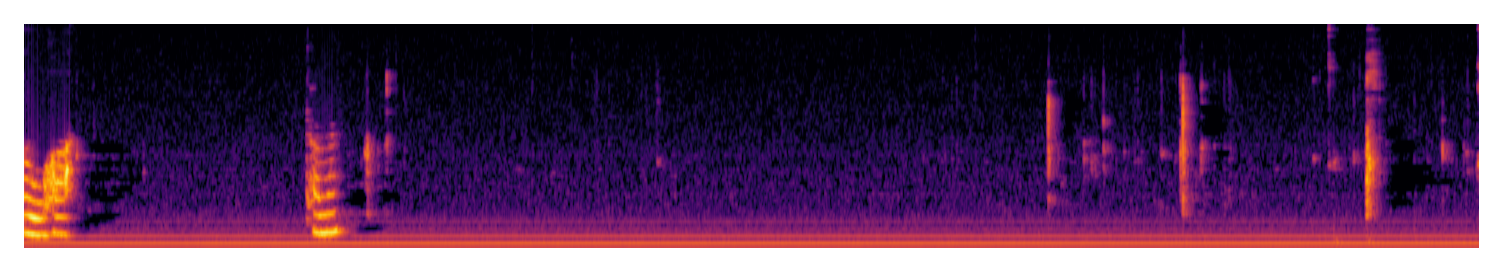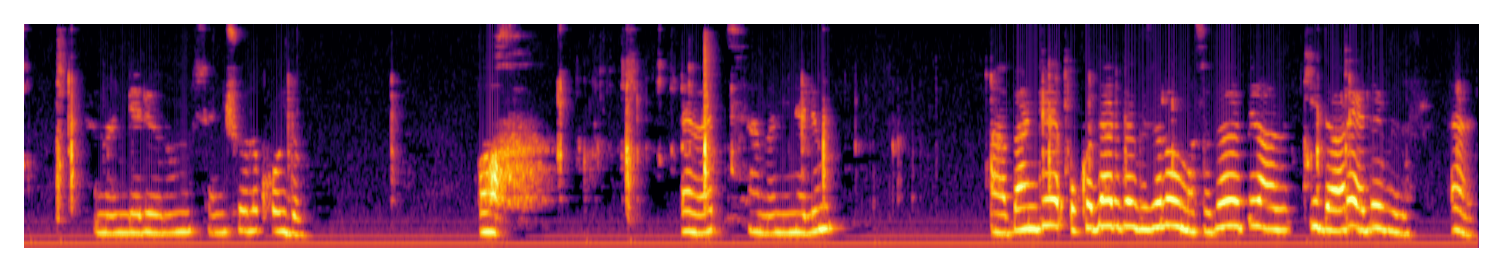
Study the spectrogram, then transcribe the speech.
Oha. Tamam. Hemen geliyorum. Seni şöyle koydum. Oh. Evet. Hemen inelim. Bence o kadar da güzel olmasa da biraz idare edebilir. Evet.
